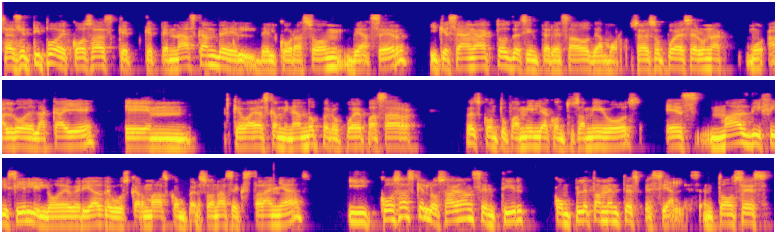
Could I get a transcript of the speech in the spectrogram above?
Sea, ese tipo de cosas que, que te nazcan del, del, corazón de hacer y que sean actos desinteresados de amor. O sea, eso puede ser una, algo de la calle em, que vayas caminando, pero puede pasar pues con tu familia, con tus amigos, es más difícil y lo deberías de buscar más con personas extrañas y cosas que los hagan sentir completamente especiales. Entonces,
